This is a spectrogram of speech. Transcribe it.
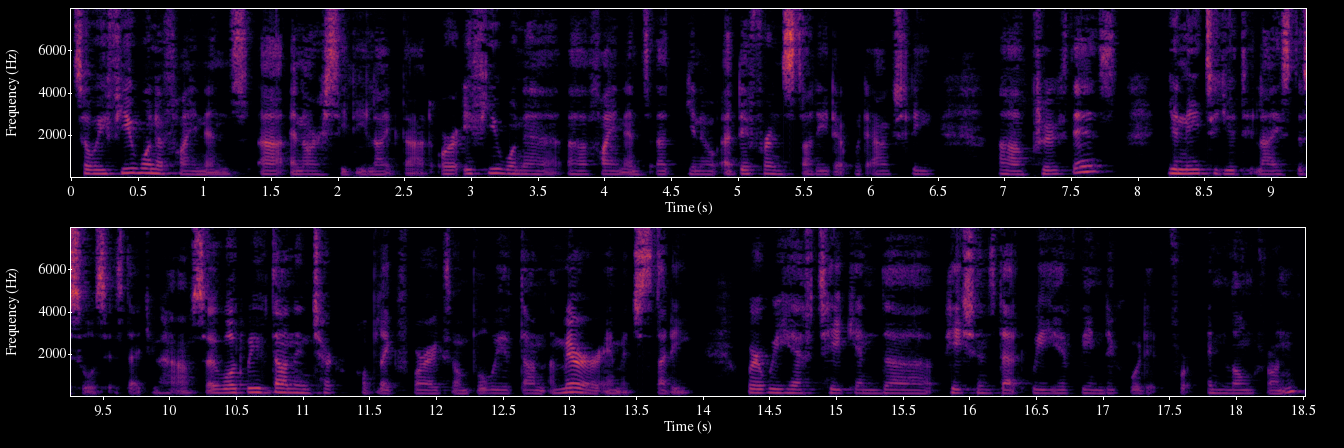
So if you want to finance uh, an RCT like that, or if you want to uh, finance a you know a different study that would actually uh, prove this, you need to utilize the sources that you have. So what we've done in Czech Republic, for example, we've done a mirror image study where we have taken the patients that we have been recorded for in long run,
